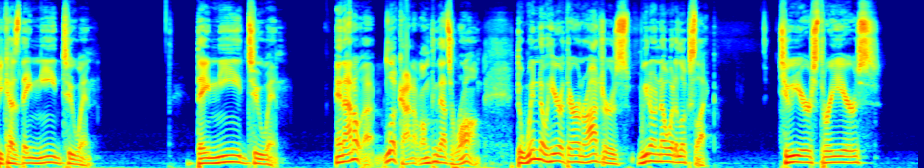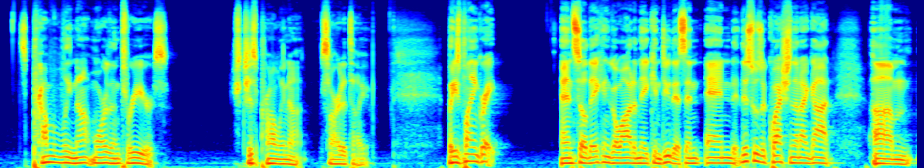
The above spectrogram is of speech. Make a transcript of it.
because they need to win. They need to win. And I don't look, I don't, I don't think that's wrong. The window here at Aaron Rodgers, we don't know what it looks like. Two years, three years. It's probably not more than three years. It's just probably not. Sorry to tell you. But he's playing great. And so they can go out and they can do this. And and this was a question that I got um,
